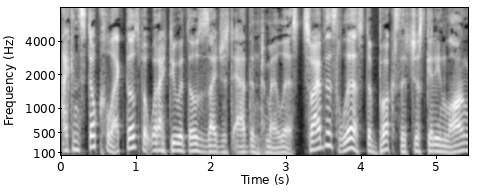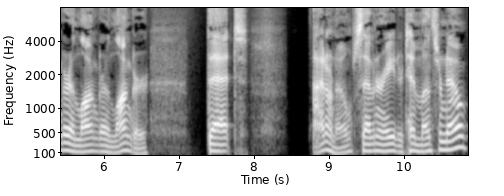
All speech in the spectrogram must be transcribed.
I can still collect those but what I do with those is I just add them to my list so I have this list of books that's just getting longer and longer and longer that I don't know 7 or 8 or 10 months from now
